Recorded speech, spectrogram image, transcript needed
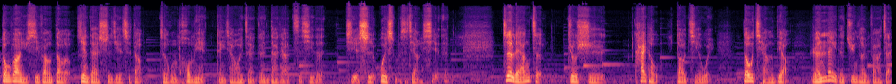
东方与西方到现代世界之道，这我们后面等一下会再跟大家仔细的解释为什么是这样写的。这两者就是开头到结尾。都强调人类的均衡发展。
